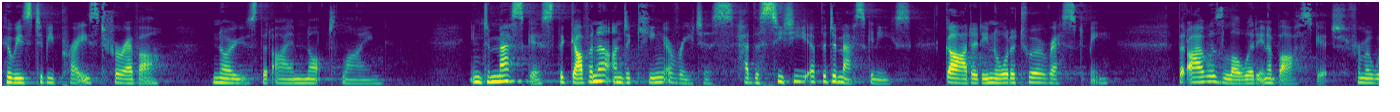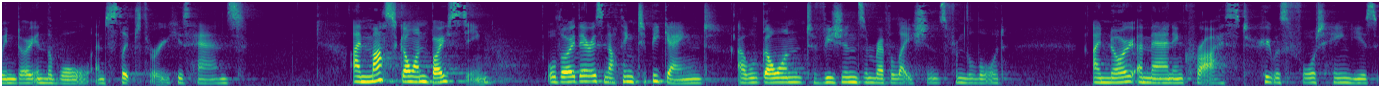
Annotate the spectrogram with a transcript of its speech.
who is to be praised forever, knows that I am not lying. In Damascus, the governor under King Aretas had the city of the Damascenes guarded in order to arrest me. But I was lowered in a basket from a window in the wall and slipped through his hands. I must go on boasting Although there is nothing to be gained, I will go on to visions and revelations from the Lord. I know a man in Christ who was 14 years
